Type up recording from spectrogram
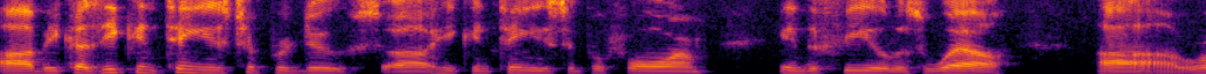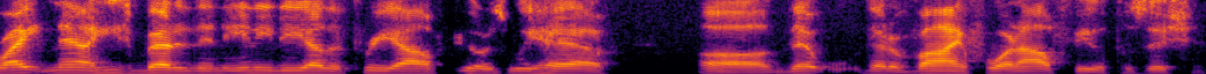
uh, because he continues to produce, uh, he continues to perform in the field as well. Uh, right now, he's better than any of the other three outfielders we have uh, that that are vying for an outfield position.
